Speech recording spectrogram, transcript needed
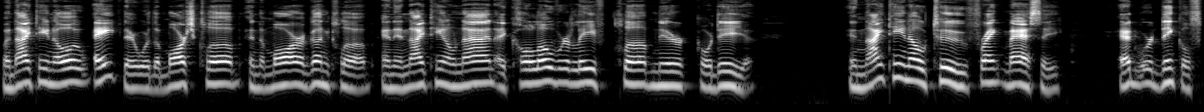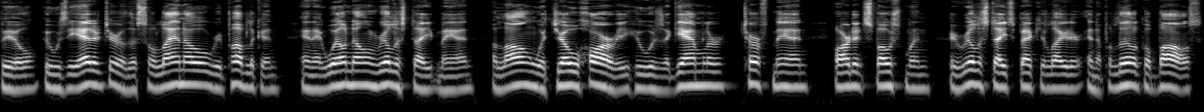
By 1908, there were the Marsh Club and the Mar Gun Club, and in 1909, a Clover Leaf Club near Cordelia. In 1902, Frank Massey, Edward Dinkelspiel, who was the editor of the Solano Republican and a well known real estate man, along with Joe Harvey, who was a gambler, turf man, ardent spokesman, a real estate speculator, and a political boss,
